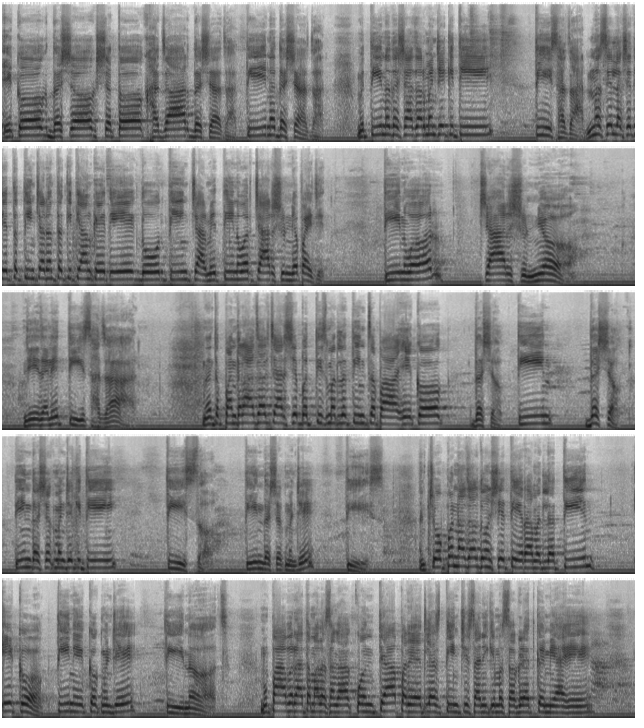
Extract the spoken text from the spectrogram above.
एकक दशक शतक हजार दश हजार तीन दश हजार मग तीन दश हजार म्हणजे किती? तीस हजार. नसेल लक्षात येत तर तीनच्या नंतर किती अंक आहेत? एक दोन तीन चार. म्हणजे तीनवर चार शून्य पाहिजेत. तीनवर चार शून्य. म्हणजे झाले तीस हजार. नंतर पंधरा हजार चारशे बत्तीस मधलं तीनचं पहा. एकक दशक. तीन दशक. तीन दशक म्हणजे किती? तीस. तीन दशक म्हणजे तीस. आणि चोपन्न हजार दोनशे तेरा मधलं तीन एकक. तीन एकक म्हणजे तीनच. मग पहा बरं आता मला सांगा कोणत्या पर्यायातल्या तीनची स्थानिक किंमत सगळ्यात कमी आहे?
